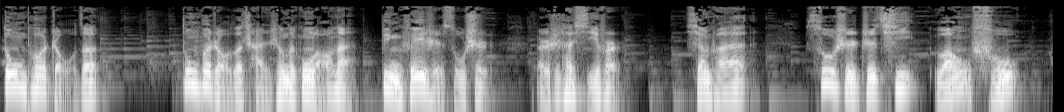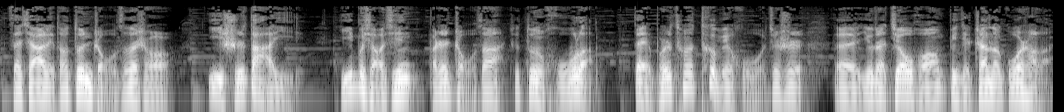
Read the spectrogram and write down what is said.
东坡肘子。东坡肘子产生的功劳呢，并非是苏轼，而是他媳妇儿。相传，苏轼之妻王弗在家里头炖肘子的时候，一时大意，一不小心把这肘子就炖糊了。但也不是说特别糊，就是呃有点焦黄，并且粘到锅上了。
